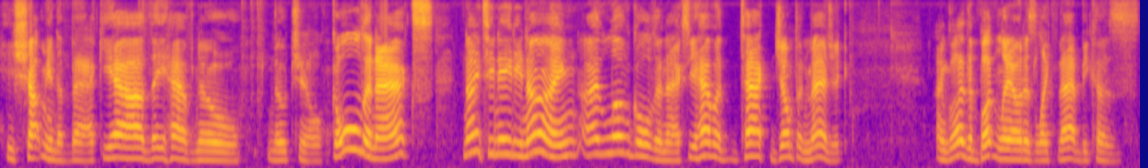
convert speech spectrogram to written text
He shot me in the back. Yeah, they have no no chill. Golden Axe, 1989. I love Golden Axe. You have attack, jump, and magic. I'm glad the button layout is like that because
